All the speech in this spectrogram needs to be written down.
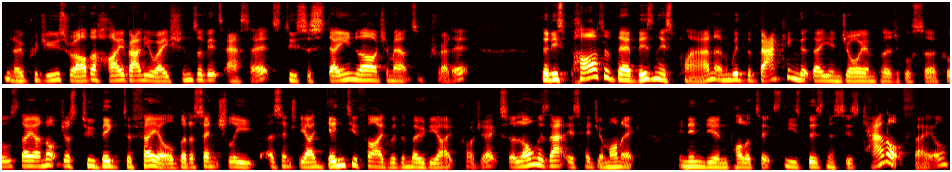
you know, produce rather high valuations of its assets to sustain large amounts of credit that is part of their business plan and with the backing that they enjoy in political circles they are not just too big to fail but essentially essentially identified with the Modiite project. So long as that is hegemonic in Indian politics these businesses cannot fail.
